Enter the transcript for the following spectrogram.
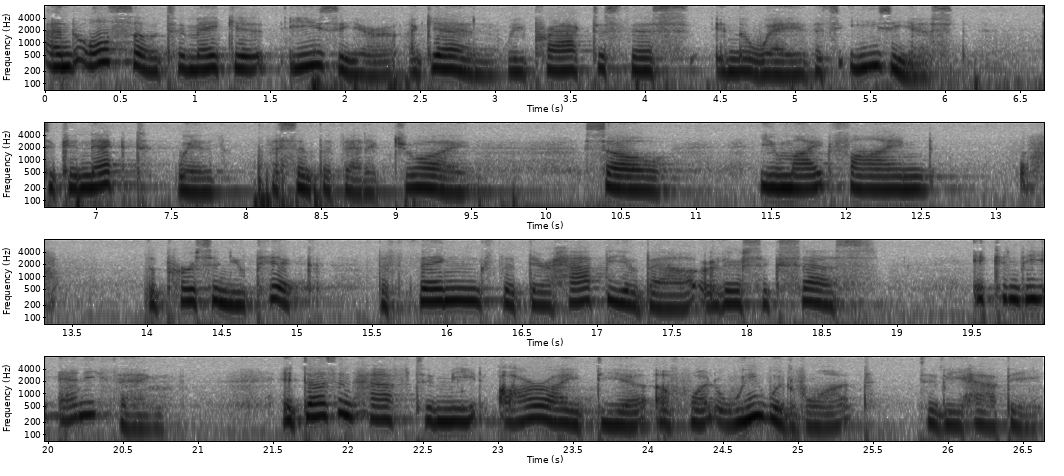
And also to make it easier, again, we practice this in the way that's easiest to connect with the sympathetic joy. So you might find the person you pick, the things that they're happy about or their success, it can be anything. It doesn't have to meet our idea of what we would want to be happy.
